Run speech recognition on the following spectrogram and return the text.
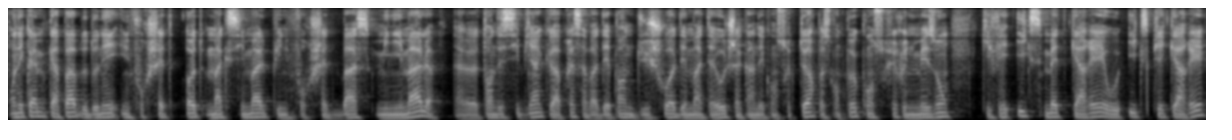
on est quand même capable de donner une fourchette haute maximale, puis une fourchette basse minimale, euh, tant et si bien qu'après, ça va dépendre du choix des matériaux de chacun des constructeurs, parce qu'on peut construire une maison qui fait X mètres carrés ou X pieds carrés.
